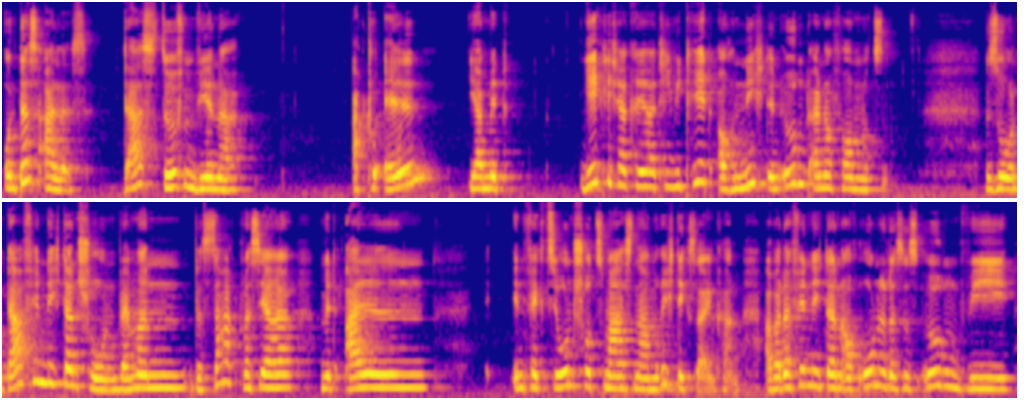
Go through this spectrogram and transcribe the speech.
Und das alles, das dürfen wir aktuell ja mit jeglicher Kreativität auch nicht in irgendeiner Form nutzen. So, und da finde ich dann schon, wenn man das sagt, was ja mit allen Infektionsschutzmaßnahmen richtig sein kann. Aber da finde ich dann auch, ohne dass es irgendwie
